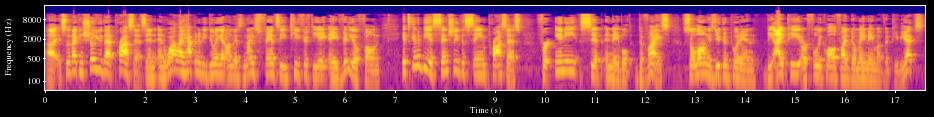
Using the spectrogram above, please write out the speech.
uh, so that I can show you that process. And, and while I happen to be doing it on this nice fancy T58A video phone, it's going to be essentially the same process for any SIP enabled device so long as you can put in the IP or fully qualified domain name of the PBX,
